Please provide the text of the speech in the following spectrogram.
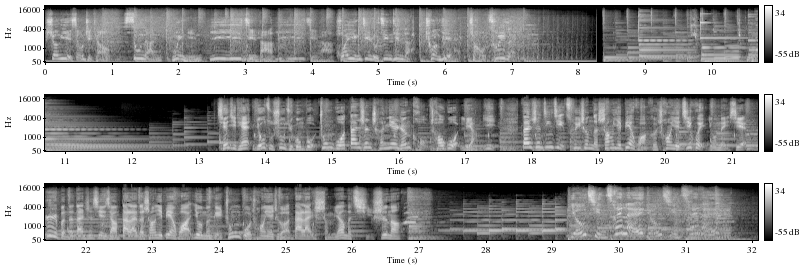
商业小纸条，苏南为您一一解答。一一解答，欢迎进入今天的创业找崔磊。前几天有组数据公布，中国单身成年人口超过两亿，单身经济催生的商业变化和创业机会有哪些？日本的单身现象带来的商业变化又能给中国创业者带来什么样的启示呢？有请崔磊。有请崔磊。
